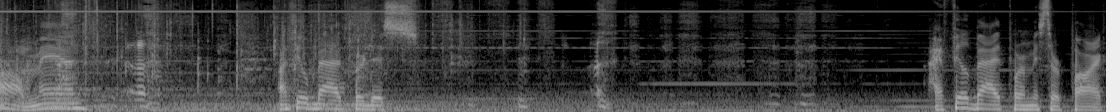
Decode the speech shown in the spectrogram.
Oh man. I feel bad for this. I feel bad for Mr. Park.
